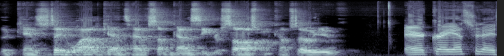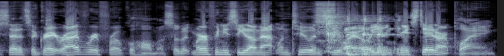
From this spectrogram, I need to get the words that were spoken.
The Kansas State Wildcats have some kind of secret sauce when it comes to OU. Eric Gray yesterday said it's a great rivalry for Oklahoma, so McMurphy needs to get on that one too and see why OU and K State aren't playing.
